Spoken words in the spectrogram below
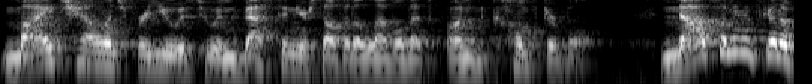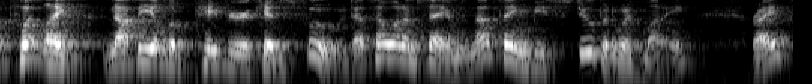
My challenge for you is to invest in yourself at a level that's uncomfortable. Not something that's gonna put, like, not be able to pay for your kids' food. That's not what I'm saying. I'm not saying be stupid with money, right?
